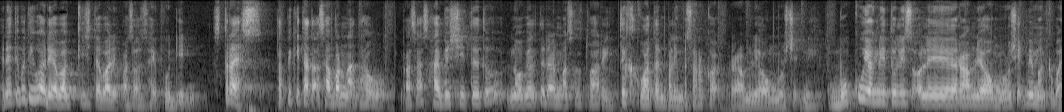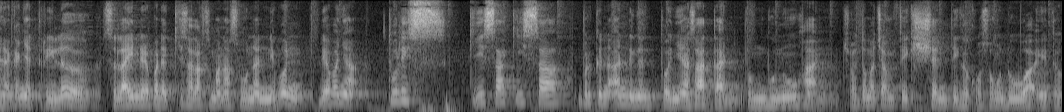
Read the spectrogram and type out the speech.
Dan tiba-tiba dia bagi cerita balik pasal Saifuddin. Stres. Tapi kita tak sabar nak tahu. Rasa habis cerita tu, novel tu dalam masa satu hari. Itu kekuatan paling besar kot Ramli Awang Mursyid ni. Buku yang ditulis oleh Ramli Awang Mursyid memang kebanyakannya thriller. Selain daripada kisah Laksmana Sunan ni pun, dia banyak tulis kisah-kisah berkenaan dengan penyiasatan, pembunuhan. Contoh macam Fiction 302 itu.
